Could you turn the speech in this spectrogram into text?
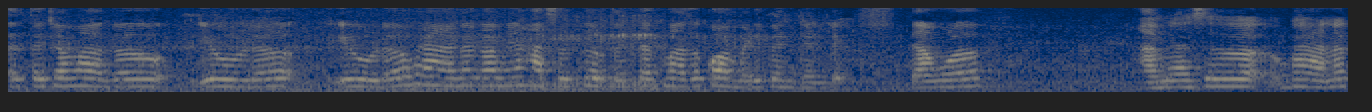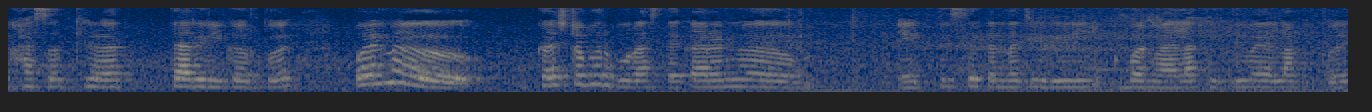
त्याच्या मागं एवढं एवढं भयानक आम्ही हसत करतो त्यात माझं कॉमेडी कंटेंट आहे. त्यामुळं आम्ही असं भयानक हसत खेळत त्या रील करतोय. पण कष्ट भरपूर असते कारण एकतीस सेकंदाची रील बनवायला किती वेळ लागतोय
